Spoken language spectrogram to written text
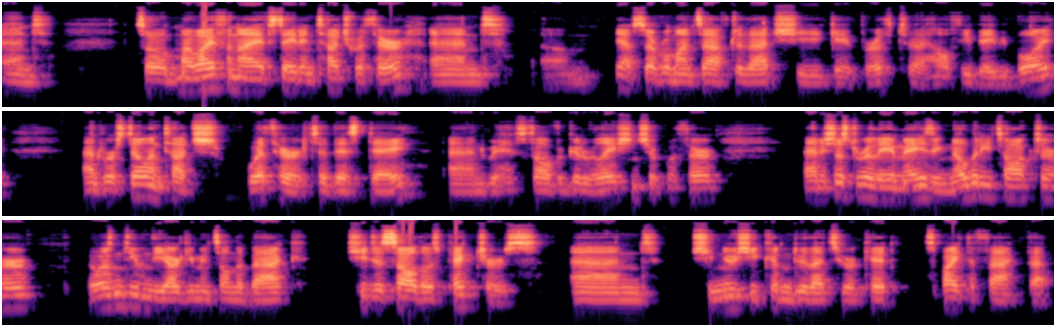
And so my wife and I have stayed in touch with her. And um, yeah, several months after that, she gave birth to a healthy baby boy. And we're still in touch with her to this day. And we still have a good relationship with her. And it's just really amazing. Nobody talked to her. There wasn't even the arguments on the back she just saw those pictures and she knew she couldn't do that to her kid, despite the fact that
